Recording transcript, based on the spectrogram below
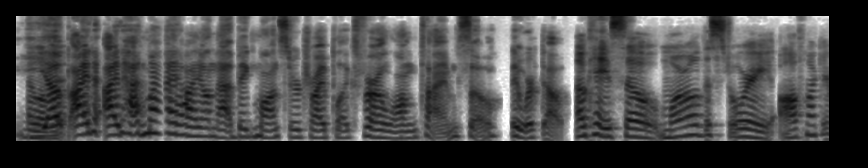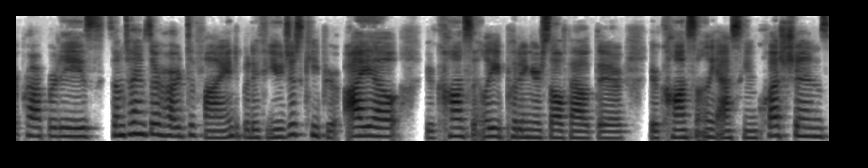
Yep, I'd I'd had my eye on that big monster triplex for a long time, so it worked out. Okay, so moral of the story, off-market properties, sometimes they're hard to find, but if you just keep your eye out, you're constantly putting yourself out there, you're constantly asking questions,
